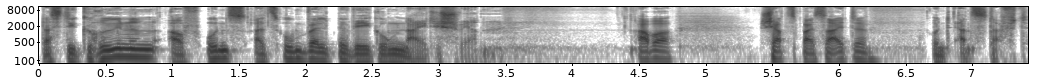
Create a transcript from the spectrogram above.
dass die Grünen auf uns als Umweltbewegung neidisch werden. Aber Scherz beiseite und ernsthaft.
